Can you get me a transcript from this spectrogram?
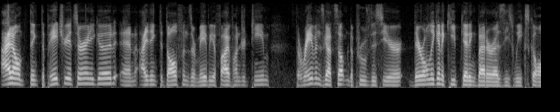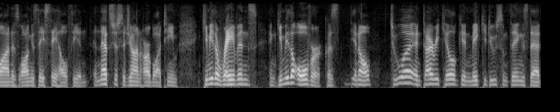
I don't think the Patriots are any good, and I think the Dolphins are maybe a 500 team. The Ravens got something to prove this year. They're only going to keep getting better as these weeks go on, as long as they stay healthy, and, and that's just a John Harbaugh team. Give me the Ravens and give me the over, because you know Tua and Tyreek Hill can make you do some things that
